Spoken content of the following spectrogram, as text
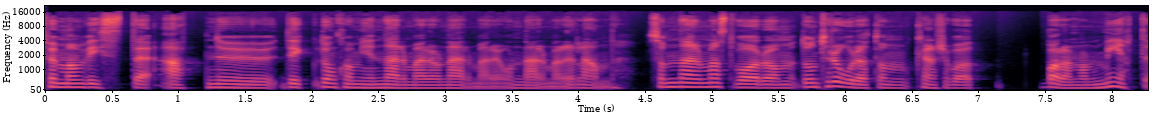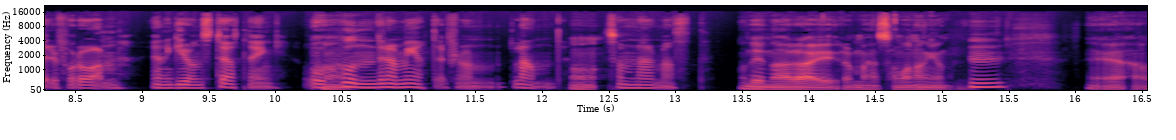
För man visste att nu, det, de kom ju närmare och närmare och närmare land. Som närmast var de, de tror att de kanske var bara någon meter från en grundstötning och Ja. hundra meter från land Ja, som närmast. och det är nära i de här sammanhangen. Mm. Eh,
